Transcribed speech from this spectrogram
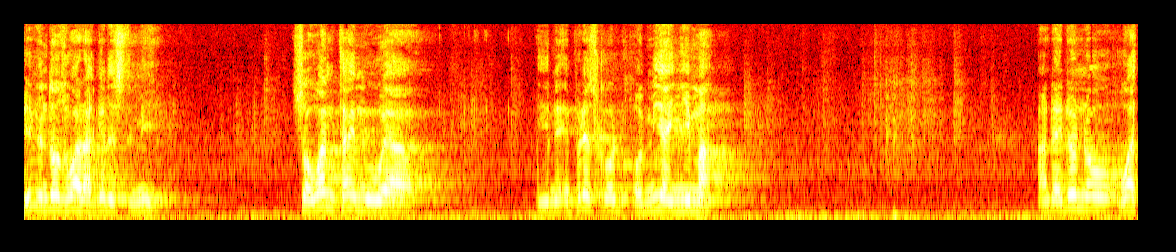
even those who are against me. So one time we were in a place called Omia Nyima. And I don't know what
